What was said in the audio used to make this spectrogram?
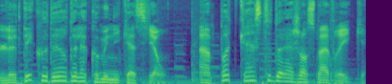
Le décodeur de la communication un podcast de l'agence Maverick.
